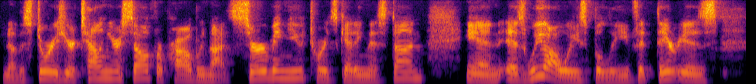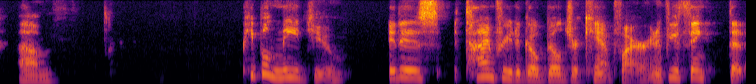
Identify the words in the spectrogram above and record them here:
You know, the stories you're telling yourself are probably not serving you towards getting this done. And as we always believe that there is um, people need you. It is time for you to go build your campfire. And if you think that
